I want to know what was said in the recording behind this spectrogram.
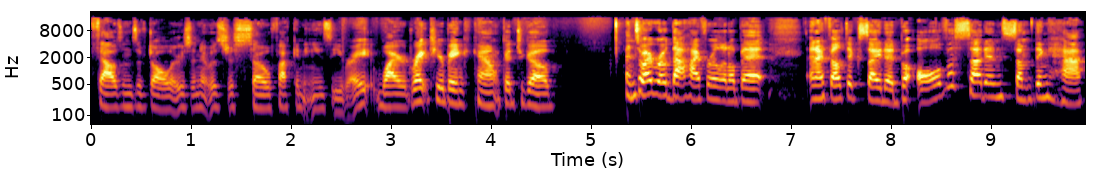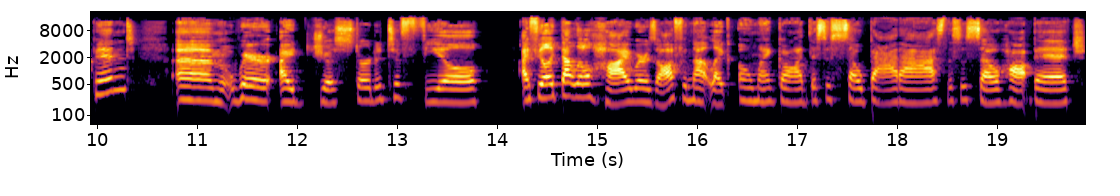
thousands of dollars and it was just so fucking easy, right? Wired right to your bank account, good to go. And so I rode that high for a little bit and I felt excited, but all of a sudden something happened um where I just started to feel I feel like that little high wears off and that like, oh my god, this is so badass. This is so hot bitch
